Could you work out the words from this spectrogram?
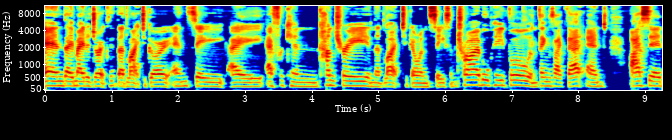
And they made a joke that they'd like to go and see a African country and they'd like to go and see some tribal people and things like that. And I said,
